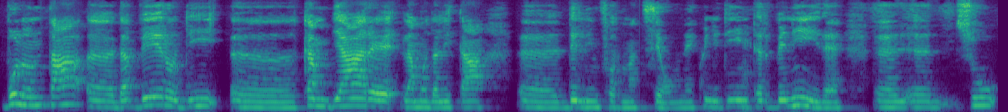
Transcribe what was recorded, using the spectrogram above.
volontà eh, davvero di eh, cambiare la modalità eh, dell'informazione, quindi di intervenire su,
